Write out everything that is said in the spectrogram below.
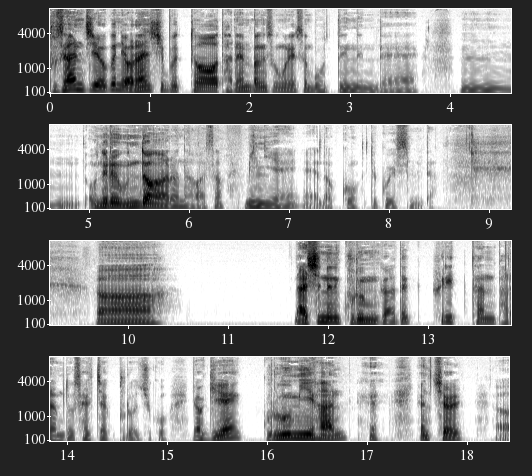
부산 지역은 11시부터 다른 방송을 해서 못 듣는데, 음, 오늘은 운동하러 나와서 미니에 넣고 듣고 있습니다. 아, 날씨는 구름 가득 흐릿한 바람도 살짝 불어주고, 여기에 구름이한 현철 어,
